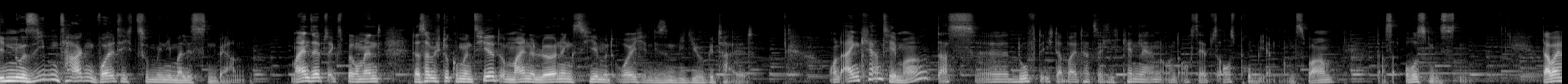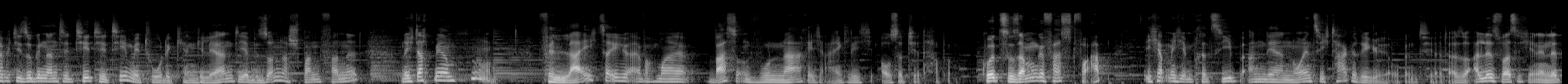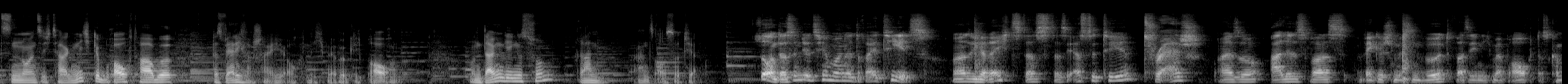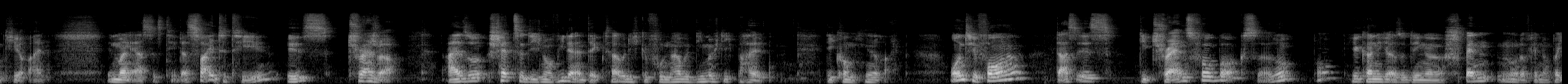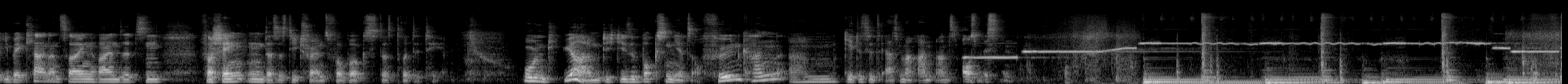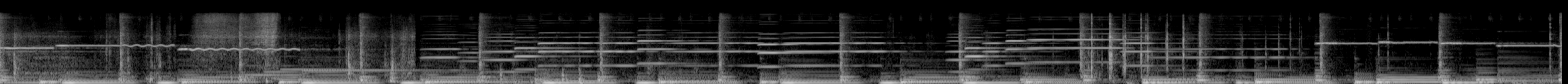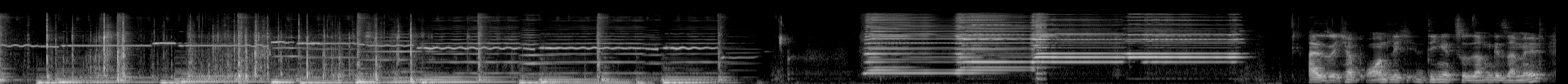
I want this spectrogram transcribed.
In nur sieben Tagen wollte ich zum Minimalisten werden. Mein Selbstexperiment, das habe ich dokumentiert und meine Learnings hier mit euch in diesem Video geteilt. Und ein Kernthema, das äh, durfte ich dabei tatsächlich kennenlernen und auch selbst ausprobieren, und zwar das Ausmisten. Dabei habe ich die sogenannte TTT-Methode kennengelernt, die ihr besonders spannend fandet. Und ich dachte mir, hm, vielleicht zeige ich euch einfach mal, was und wonach ich eigentlich aussortiert habe. Kurz zusammengefasst vorab, ich habe mich im Prinzip an der 90-Tage-Regel orientiert. Also alles, was ich in den letzten 90 Tagen nicht gebraucht habe, das werde ich wahrscheinlich auch nicht mehr wirklich brauchen. Und dann ging es schon ran ans Aussortieren. So, und das sind jetzt hier meine drei Ts. Also hier rechts, das ist das erste T, Trash, also alles, was weggeschmissen wird, was ich nicht mehr brauche, das kommt hier rein in mein erstes T. Das zweite T ist Treasure, also Schätze, die ich noch wiederentdeckt habe, die ich gefunden habe, die möchte ich behalten. Die kommen hier rein. Und hier vorne, das ist die Transferbox. Also hier kann ich also Dinge spenden oder vielleicht noch bei eBay Kleinanzeigen reinsetzen, verschenken. Das ist die Transferbox, das dritte T. Und ja, damit ich diese Boxen jetzt auch füllen kann, ähm, geht es jetzt erstmal ran ans Ausmisten. Also ich habe ordentlich Dinge zusammengesammelt,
